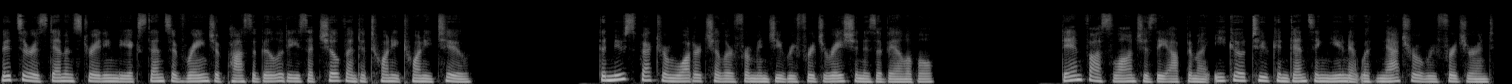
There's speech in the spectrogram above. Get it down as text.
Bitzer is demonstrating the extensive range of possibilities at Chillventa 2022. The new Spectrum water chiller from ENGIE Refrigeration is available. Danfoss launches the Optyma iCO2 condensing unit with natural refrigerant.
